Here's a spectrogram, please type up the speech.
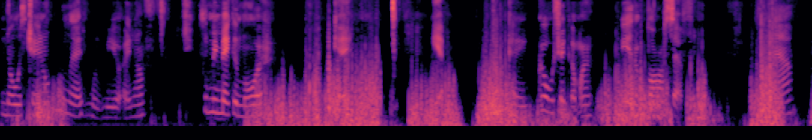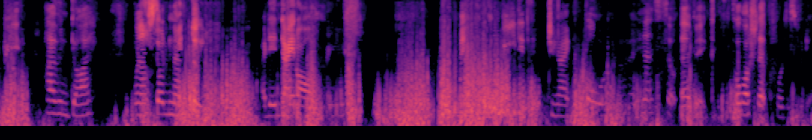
Noah's channel. Has one video right now. He's gonna be making more. Okay. Yeah. Go check out my being a boss at now. Be having died when I started night three. I didn't die at all. I just made it to night four. That's so epic. Go watch that before this video.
